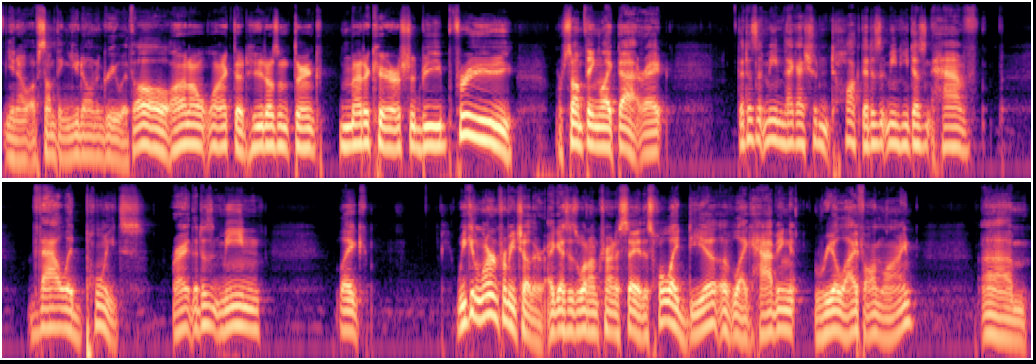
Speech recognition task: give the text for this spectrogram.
you know, of something you don't agree with. Oh, I don't like that he doesn't think Medicare should be free or something like that, right? That doesn't mean that guy shouldn't talk. That doesn't mean he doesn't have valid points, right? That doesn't mean like we can learn from each other, I guess is what I'm trying to say. This whole idea of like having real life online um,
